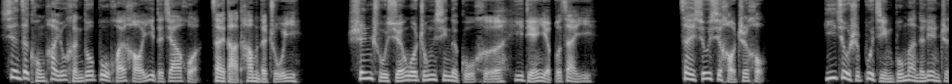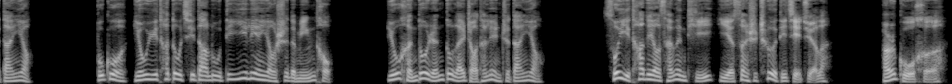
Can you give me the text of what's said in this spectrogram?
现在恐怕有很多不怀好意的家伙在打他们的主意。身处漩涡中心的古河一点也不在意，在休息好之后，依旧是不紧不慢的炼制丹药。不过，由于他斗气大陆第一炼药师的名头，有很多人都来找他炼制丹药，所以他的药材问题也算是彻底解决了。而古河，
